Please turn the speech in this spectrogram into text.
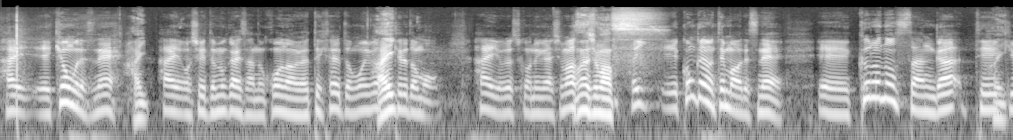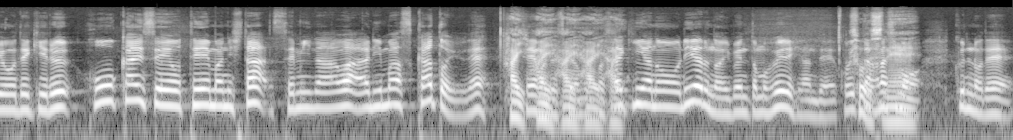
はい、えー今日もですねはい、はい教えて向井さんのコーナーをやっていきたいと思いまはいすけれどもはい、よろしくお願いします。お願いしまはいす。、えー今回のテーマはですね、えークロノスさんが提供できる法改正をテーマにしたセミナーはありますかというね、はい、はい、テーマですけども、はい。最近あのリアルのイベントも増えてきたんで、こういった話も来るので、はい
